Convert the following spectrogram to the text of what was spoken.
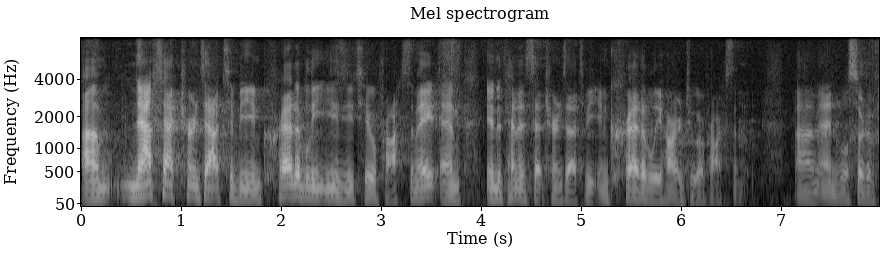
Um, knapsack turns out to be incredibly easy to approximate, and independent set turns out to be incredibly hard to approximate. Um, and we'll sort of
